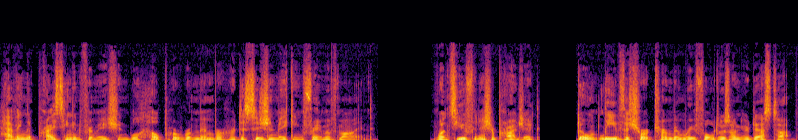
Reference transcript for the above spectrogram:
having the pricing information will help her remember her decision making frame of mind. Once you finish a project, don't leave the short term memory folders on your desktop.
